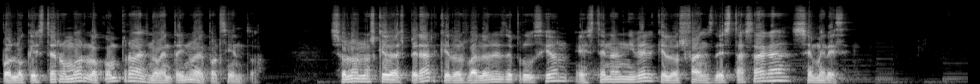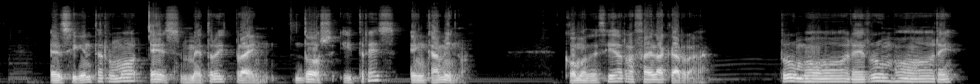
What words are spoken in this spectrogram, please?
por lo que este rumor lo compro al 99%. Solo nos queda esperar que los valores de producción estén al nivel que los fans de esta saga se merecen. El siguiente rumor es Metroid Prime 2 y 3 en camino. Como decía Rafael Acarra, rumore, rumore.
